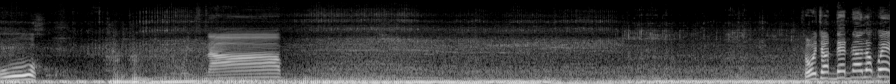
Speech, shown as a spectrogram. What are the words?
โอ้ยนับ จอดเด็ดหนะลูกเป้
